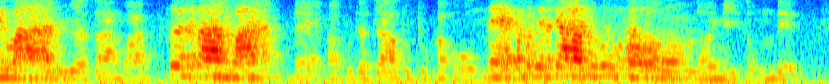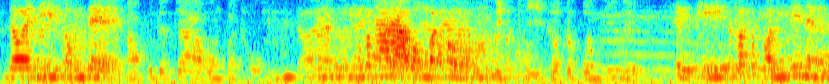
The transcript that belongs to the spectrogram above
ริวาร เพื่อสร้างวัด เพื่อสร้างวัด แด่พระพุทธเจ้าทุกๆพระองค์ แด่พระพุทธเจ้าทุกๆพระองค์ โดยมีสมเด็จ โดยมีสมเด็จ พระพุทธเจ้าองค์ปฐมโดยพระพุทธเจ้าองค์ปฐมสิกขีทศพลที่หนึ่งสิทธิทศพลที่หนึ่ง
